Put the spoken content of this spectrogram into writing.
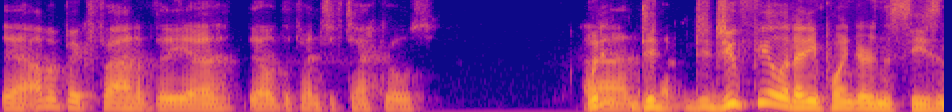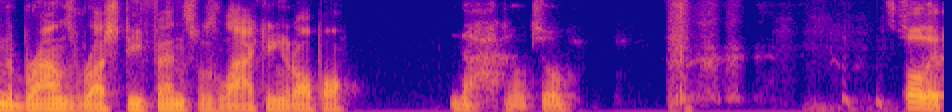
Yeah, I'm a big fan of the uh, the old defensive tackles. What And- did did you feel at any point during the season the Browns' rush defense was lacking at all, Paul? Nah, not at all. Solid.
